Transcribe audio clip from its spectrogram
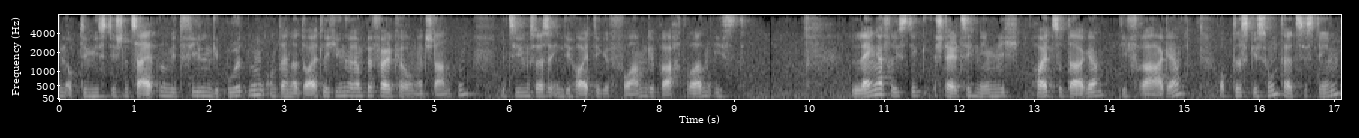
in optimistischen Zeiten mit vielen Geburten und einer deutlich jüngeren Bevölkerung entstanden bzw. in die heutige Form gebracht worden ist. Längerfristig stellt sich nämlich heutzutage die Frage, ob das Gesundheitssystem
